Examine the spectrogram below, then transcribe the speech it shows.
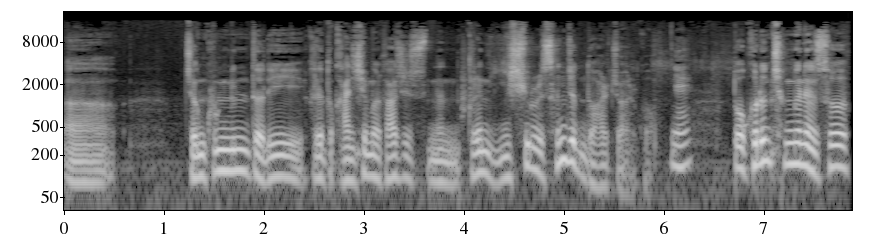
어전 국민들이 그래도 관심을 가질 수 있는 그런 이슈를 선점도 할 줄 알고 예. 또 그런 측면에서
